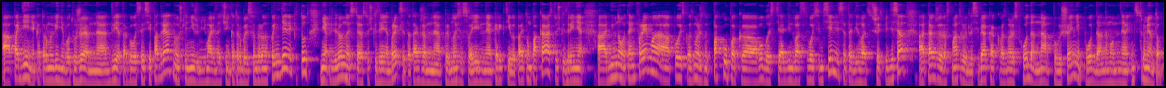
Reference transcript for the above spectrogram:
а, падение, которое мы видим вот уже две торговые сессии подряд, мы ушли ниже минимальных значений, которые были сформированы в понедельник, тут неопределенность с точки зрения Brexit также привносит свои коррективы. Поэтому пока с точки зрения дневного таймфрейма поиск возможных покупок в области 1.28 1.70, 1.2650, а также рассматриваю для себя как возможность входа на повышение по данному э, инструменту.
